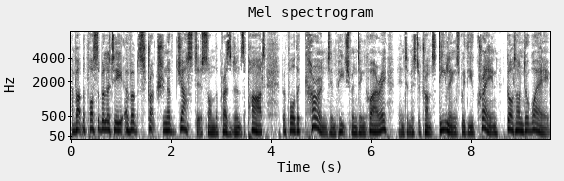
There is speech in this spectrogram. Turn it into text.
about the possibility of obstruction of justice on the president's part before the current impeachment inquiry into Mr. Trump's dealings with Ukraine got underway.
